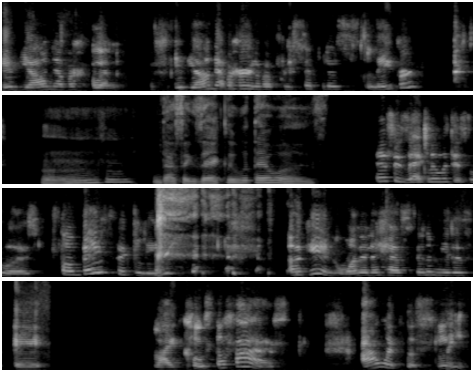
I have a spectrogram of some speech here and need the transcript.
if y'all never well, if y'all never heard of a precipitous labor, Mm-hmm. That's exactly what that was. that's exactly what this was. So basically, again, one and a half centimeters at like close to five. I went to sleep.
